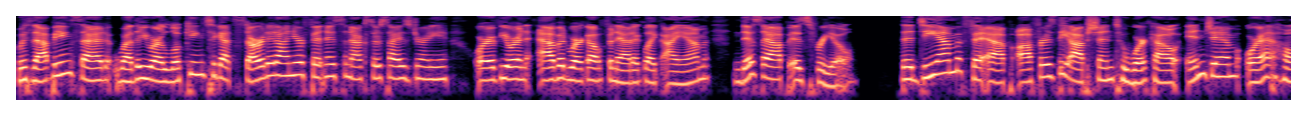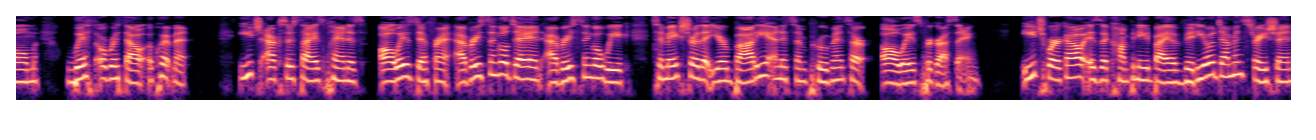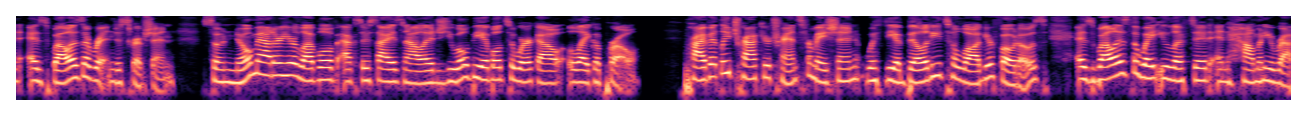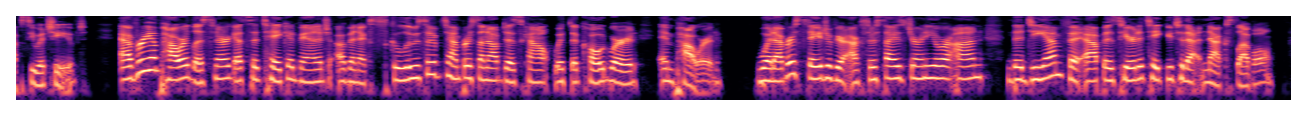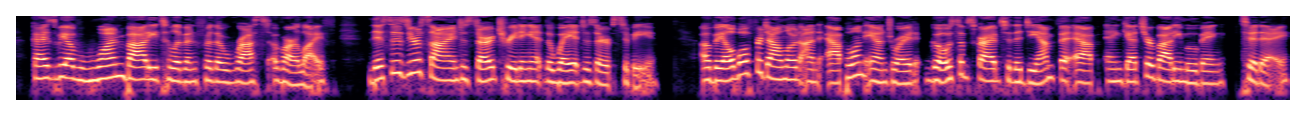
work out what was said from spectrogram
With that being said, whether you are looking to get started on your fitness and exercise journey, or if you're an avid workout fanatic like I am, this app is for you. The DM Fit app offers the option to work out in gym or at home with or without equipment. Each exercise plan is always different every single day and every single week to make sure that your body and its improvements are always progressing. Each workout is accompanied by a video demonstration as well as a written description. So, no matter your level of exercise knowledge, you will be able to work out like a pro. Privately track your transformation with the ability to log your photos, as well as the weight you lifted and how many reps you achieved. Every empowered listener gets to take advantage of an exclusive 10% off discount with the code word empowered. Whatever stage of your exercise journey you are on, the DM Fit app is here to take you to that next level. Guys, we have one body to live in for the rest of our life. This is your sign to start treating it the way it deserves to be. Available for download on Apple and Android, go subscribe to the DM Fit app and get your body moving today.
